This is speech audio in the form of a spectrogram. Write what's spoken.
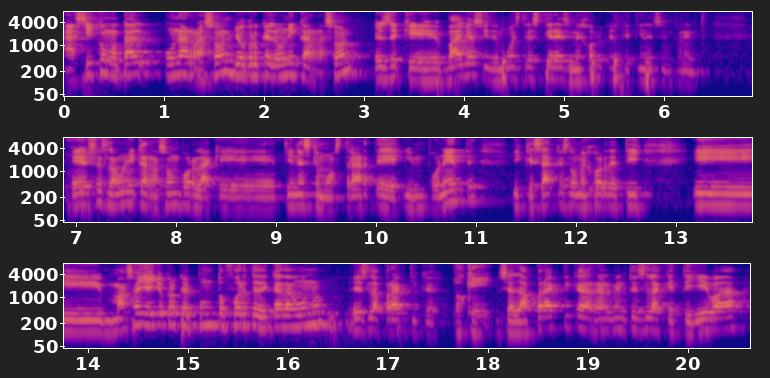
así como tal, una razón, yo creo que la única razón es de que vayas y demuestres que eres mejor que el que tienes enfrente. Esa es la única razón por la que tienes que mostrarte imponente y que saques lo mejor de ti. Y más allá, yo creo que el punto fuerte de cada uno es la práctica. Ok. O sea, la práctica realmente es la que te lleva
